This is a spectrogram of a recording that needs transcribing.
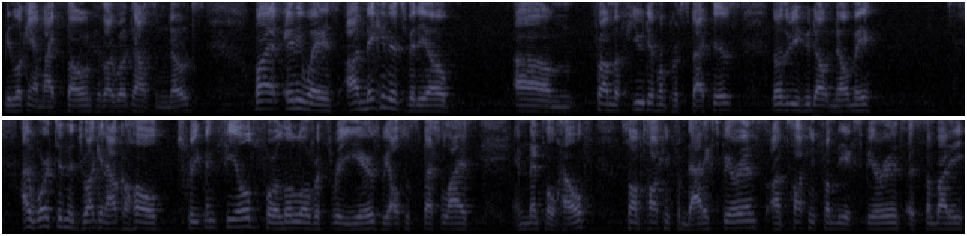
be looking at my phone because I wrote down some notes. But anyways, I'm making this video um, from a few different perspectives. Those of you who don't know me, I worked in the drug and alcohol treatment field for a little over three years. We also specialized in mental health. So I'm talking from that experience. I'm talking from the experience as somebody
